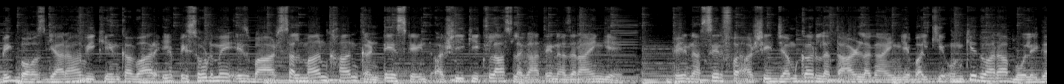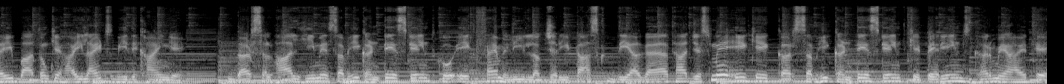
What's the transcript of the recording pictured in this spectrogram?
बिग बॉस 11 वीकेंड का वार एपिसोड में इस बार सलमान खान कंटेस्टेंट अर्शी की क्लास लगाते नज़र आएँगे। वे न सिर्फ़ अर्शी जमकर लताड़ लगाएँगे, बल्कि उनके द्वारा बोले गई बातों के हाइलाइट्स भी दिखाएँगे। दरअसल हाल ही में सभी कंटेस्टेंट को एक फैमिली लग्जरी टास्क दिया गया था, जिसमें एक एक कर सभी कंटेस्टेंट के पेरेंट्स घर में आए थे।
